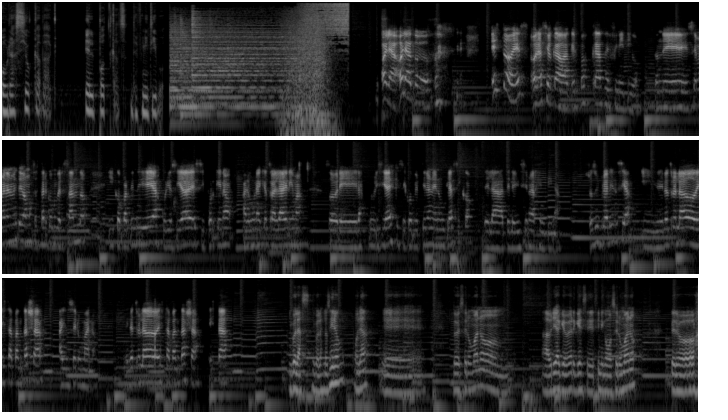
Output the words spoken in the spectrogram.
Horacio Kabak, el podcast definitivo. Hola, hola a todos. Esto es Horacio Kabak, el podcast definitivo, donde semanalmente vamos a estar conversando y compartiendo ideas, curiosidades y, por qué no, alguna que otra lágrima sobre las publicidades que se convirtieron en un clásico de la televisión argentina. Yo soy Florencia y del otro lado de esta pantalla hay un ser humano. Del otro lado de esta pantalla está Nicolás, Nicolás Locino, hola. Eh, lo de ser humano habría que ver qué se define como ser humano, pero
